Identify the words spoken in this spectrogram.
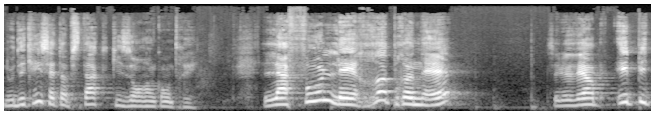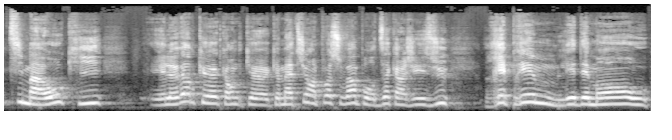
nous décrit cet obstacle qu'ils ont rencontré. La foule les reprenait, c'est le verbe epitimao qui est le verbe que, que Matthieu emploie souvent pour dire quand Jésus réprime les démons ou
